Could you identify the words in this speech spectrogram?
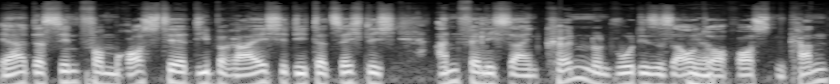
Ja, das sind vom Rost her die Bereiche, die tatsächlich anfällig sein können und wo dieses Auto ja. auch rosten kann.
